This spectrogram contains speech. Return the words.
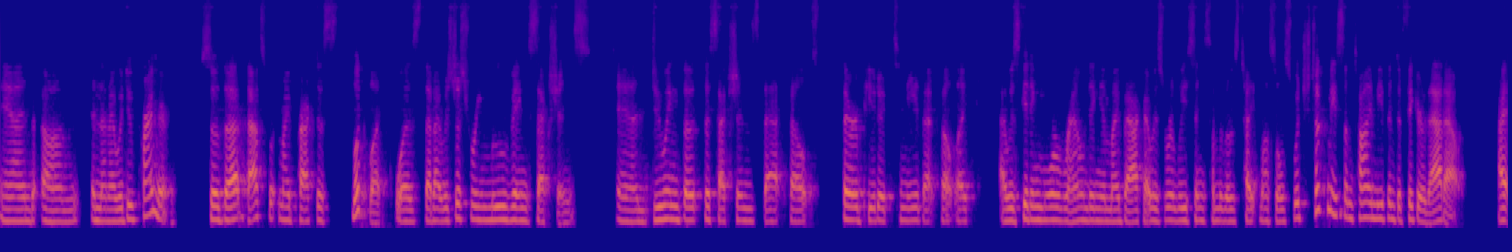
And, um, and then I would do primary. So that, that's what my practice looked like was that I was just removing sections and doing the, the sections that felt therapeutic to me, that felt like I was getting more rounding in my back. I was releasing some of those tight muscles, which took me some time even to figure that out. I,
